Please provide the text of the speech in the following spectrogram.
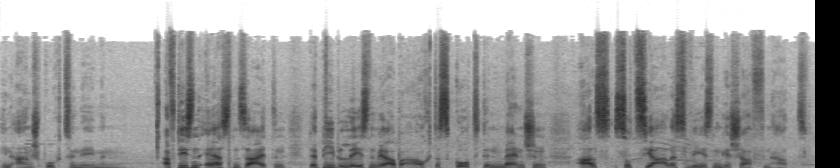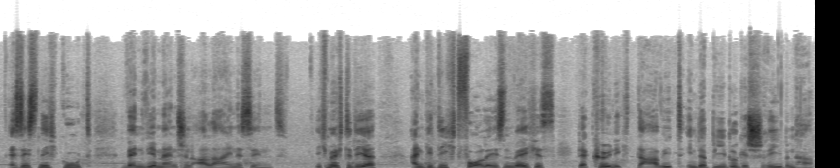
in Anspruch zu nehmen. Auf diesen ersten Seiten der Bibel lesen wir aber auch, dass Gott den Menschen als soziales Wesen geschaffen hat. Es ist nicht gut, wenn wir Menschen alleine sind. Ich möchte dir ein Gedicht vorlesen, welches der König David in der Bibel geschrieben hat.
